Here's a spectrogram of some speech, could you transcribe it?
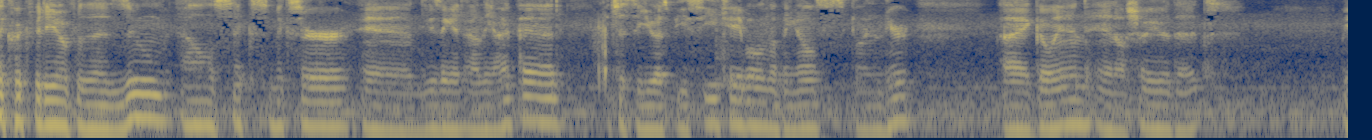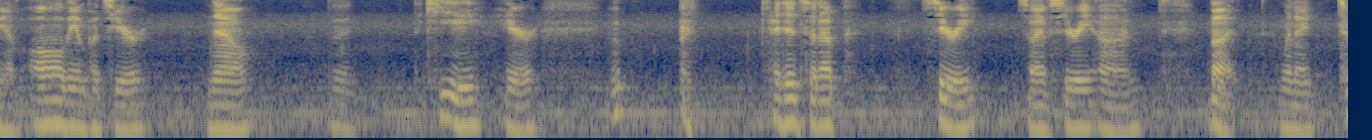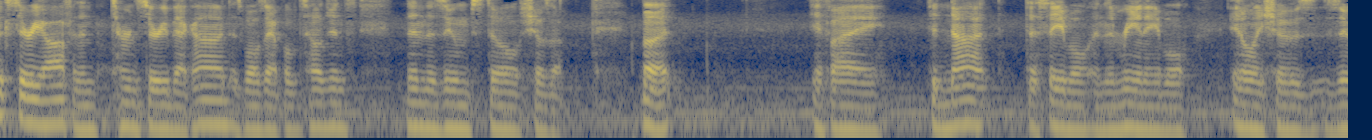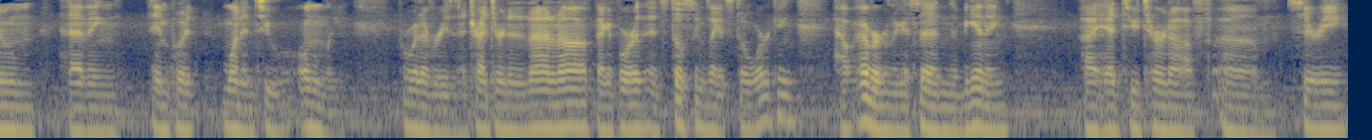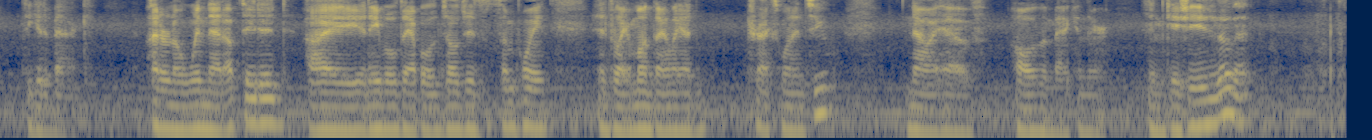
a quick video for the Zoom L6 mixer and using it on the iPad. It's just a USB-C cable, nothing else going in here. I go in and I'll show you that we have all the inputs here. Now, the, the key here, I did set up Siri, so I have Siri on, but when I took Siri off and then turned Siri back on, as well as Apple Intelligence, then the Zoom still shows up. But if I did not disable and then re-enable, it only shows Zoom having input one and two only for whatever reason. I tried turning it on and off, back and forth, and it still seems like it's still working. However, like I said in the beginning, I had to turn off um, Siri to get it back. I don't know when that updated. I enabled Apple Intelligence at some point, and for like a month I only had tracks one and two. Now I have all of them back in there, in case you need to know that.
